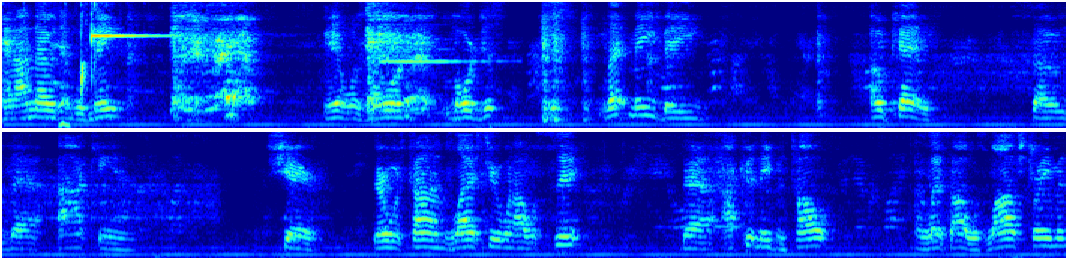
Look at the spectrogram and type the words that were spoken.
and I know that with me, it was Lord, Lord, just just let me be okay so that I can share. There was times last year when I was sick that I couldn't even talk unless I was live streaming.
